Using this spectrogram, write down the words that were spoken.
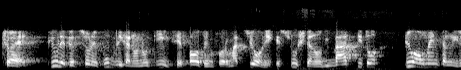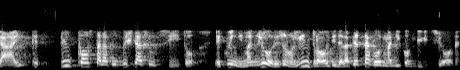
Cioè, più le persone pubblicano notizie, foto, informazioni che suscitano dibattito, più aumentano i like, più costa la pubblicità sul sito e quindi maggiori sono gli introiti della piattaforma di condivisione.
